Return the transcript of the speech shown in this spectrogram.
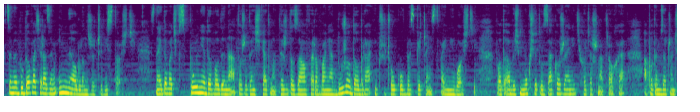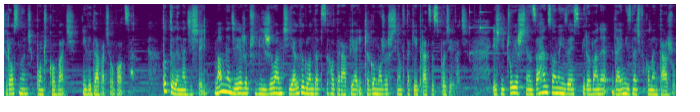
Chcemy budować razem inny ogląd rzeczywistości, znajdować wspólnie dowody na to, że ten świat ma też do zaoferowania dużo dobra i przyczółków bezpieczeństwa i miłości, po to, abyś mógł się tu zakorzenić chociaż na trochę, a potem zacząć rosnąć, pączkować i wydawać owoce. To tyle na dzisiaj. Mam nadzieję, że przybliżyłam Ci, jak wygląda psychoterapia i czego możesz się w takiej pracy spodziewać. Jeśli czujesz się zachęcony i zainspirowany, daj mi znać w komentarzu.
